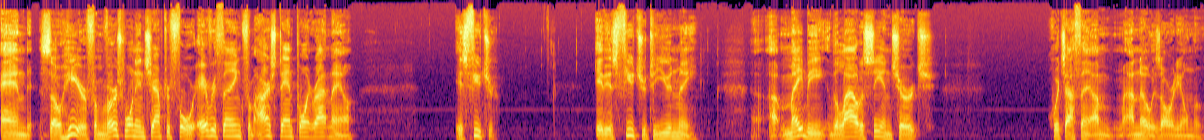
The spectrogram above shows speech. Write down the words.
And so here, from verse 1 in chapter 4, everything from our standpoint right now is future. It is future to you and me. Uh, maybe the Laodicean church, which I think I'm, I know is already on the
